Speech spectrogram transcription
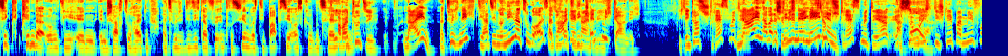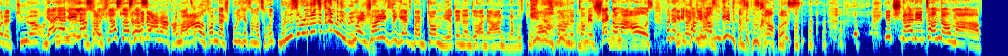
zig Kinder irgendwie in, in Schach zu halten, als würde die sich dafür interessieren, was die Babsi aus Grübenzell... aber tut sie. Nein, natürlich nicht. Die hat sich noch nie dazu geäußert. Also ich wette, die kennt Beef? mich gar nicht. Ich denke, du hast Stress mit der. Nein, aber das Für steht in den klingt, Ich Medien. hab Stress mit der. Ach so, mich, ja. Die steht bei mir vor der Tür und Ja, ja, nee, lass ruhig, lass, lass, lass. Komm Warte, raus. komm, dann spule ich jetzt nochmal zurück. Du entschuldigst dich jetzt beim Tom. Die hat den dann so an der Hand. Da musst du rauskommen. Genau, Tom, jetzt steig doch mal aus. Ich komme nicht aus Hand. dem Kindersitz raus. Jetzt schnall den Tom doch mal ab.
